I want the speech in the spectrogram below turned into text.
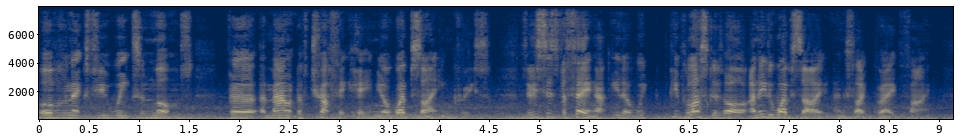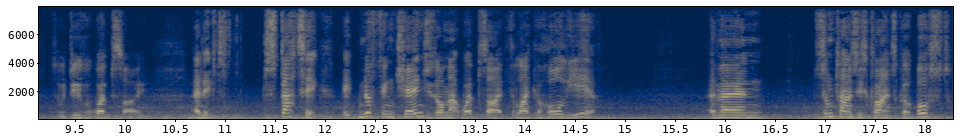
over the next few weeks and months the amount of traffic hitting your website increase. So this is the thing, uh, you know, we people ask us, "Oh, I need a website," and it's like, "Great, fine." So we do the website, and it's static. It nothing changes on that website for like a whole year, and then sometimes these clients go bust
